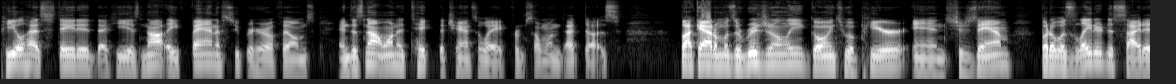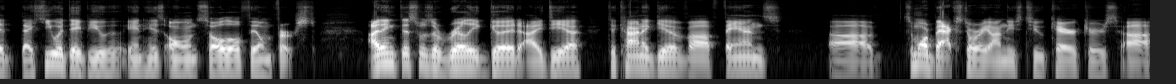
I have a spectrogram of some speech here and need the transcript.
Peele has stated that he is not a fan of superhero films and does not want to take the chance away from someone that does. Black Adam was originally going to appear in Shazam, but it was later decided that he would debut in his own solo film first. I think this was a really good idea to kind of give uh, fans uh, some more backstory on these two characters. Uh,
